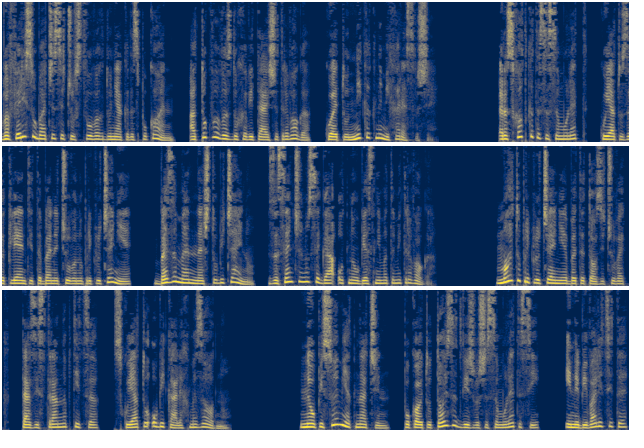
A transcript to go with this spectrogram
Във Ферис обаче се чувствувах до някъде спокоен, а тук във въздуха витаеше тревога, което никак не ми харесваше. Разходката със самолет, която за клиентите бе нечувано приключение, бе за мен нещо обичайно, засенчено сега от необяснимата ми тревога. Моето приключение бе този човек, тази странна птица, с която обикаляхме заодно. Неописуемият начин, по който той задвижваше самолета си, и небивалиците,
